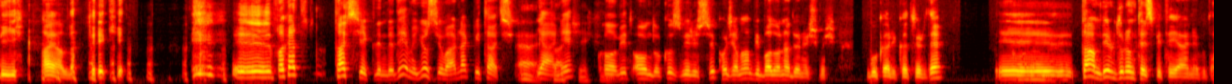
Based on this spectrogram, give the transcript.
değil. Hay Allah. Peki. Ee, fakat taç şeklinde değil mi? Yüz yuvarlak bir taç. Evet, yani taç şeklinde. Covid-19 virüsü kocaman bir balona dönüşmüş bu karikatürde. Ee, tam bir durum tespiti yani bu da.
